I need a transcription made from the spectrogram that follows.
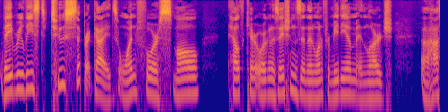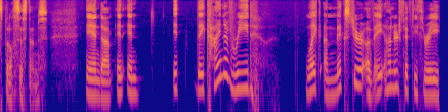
they released two separate guides, one for small healthcare organizations, and then one for medium and large uh, hospital systems, and um, and and it they kind of read like a mixture of 853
